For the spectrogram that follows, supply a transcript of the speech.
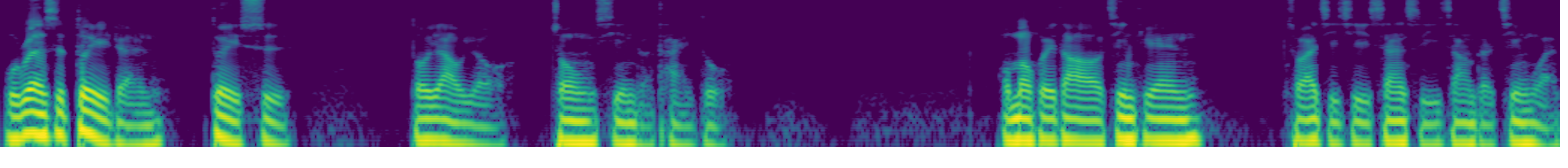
无论是对人对事，都要有忠心的态度。我们回到今天出埃及记三十一章的经文。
